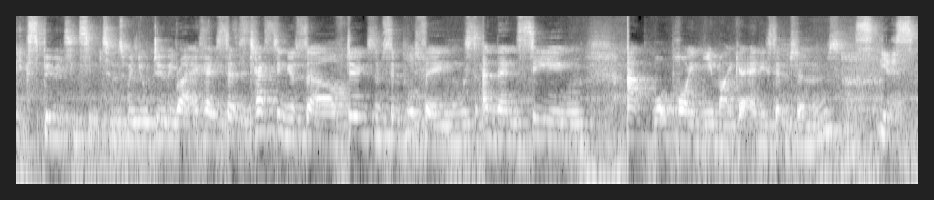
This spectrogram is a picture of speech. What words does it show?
experiencing symptoms when you're doing Right, those okay, so it's testing yourself, doing some simple things, and then seeing at what point you might get any symptoms. Yes,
